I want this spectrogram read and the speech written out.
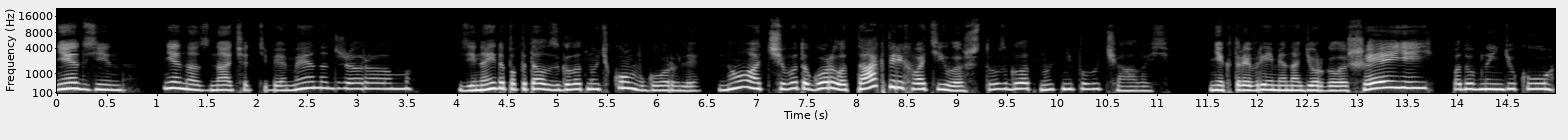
Нет, Зин, не назначат тебя менеджером. Зинаида попыталась сглотнуть ком в горле, но от чего-то горло так перехватило, что сглотнуть не получалось. Некоторое время она дергала шеей, подобно индюку,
